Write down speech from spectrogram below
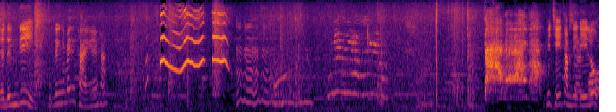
ย่าดึงดิ ดึงแล้วไม่ได้ถ่ายไงคะพี่ชี้ทำดีๆ ลูก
